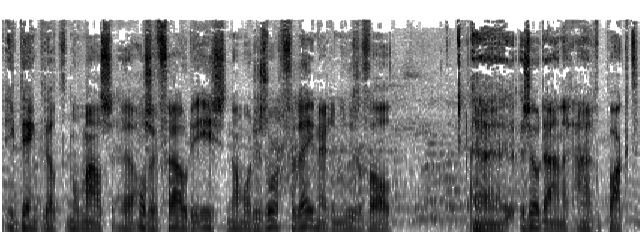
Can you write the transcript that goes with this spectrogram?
Ik denk dat nogmaals, als er fraude is, dan wordt de zorgverlener in ieder geval zodanig aangepakt.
